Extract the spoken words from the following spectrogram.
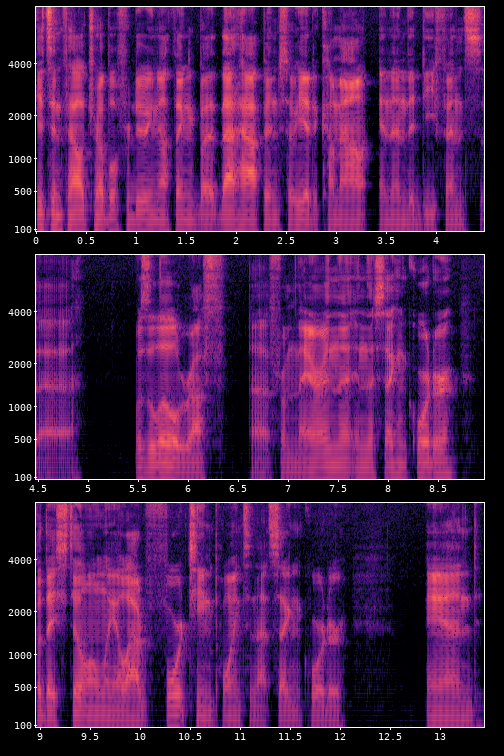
gets in foul trouble for doing nothing, but that happened, so he had to come out, and then the defense uh, was a little rough uh, from there in the in the second quarter, but they still only allowed 14 points in that second quarter, and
